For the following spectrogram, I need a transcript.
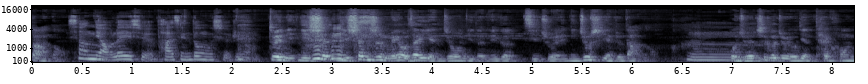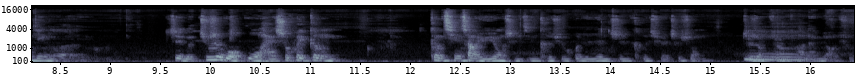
大脑，像鸟类学、爬行动物学这种，对你，你甚你甚至没有在研究你的那个脊椎，你就是研究大脑。嗯，我觉得这个就有点太框定了。这个就是我，我还是会更更倾向于用神经科学或者认知科学这种这种方法来描述。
